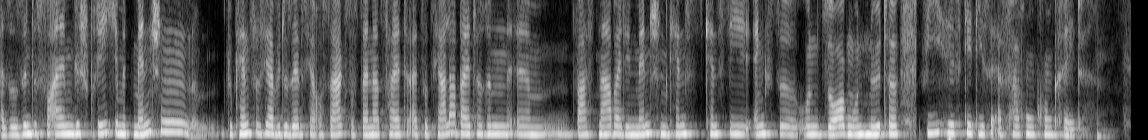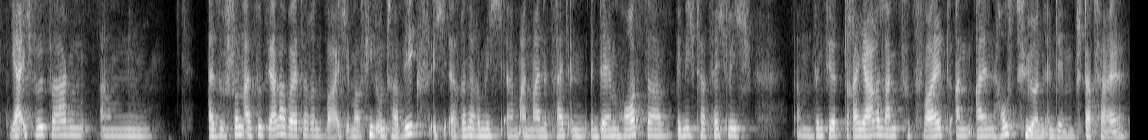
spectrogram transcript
Also sind es vor allem Gespräche mit Menschen? Du kennst es ja, wie du selbst ja auch sagst, aus deiner Zeit als Sozialarbeiterin, ähm, warst nah bei den Menschen, kennst, kennst die Ängste und Sorgen und Nöte. Wie hilft dir diese Erfahrung konkret? Ja, ich würde sagen, ähm, also schon als Sozialarbeiterin war ich immer viel unterwegs. Ich erinnere mich ähm, an meine Zeit in, in Delmenhorst. Da bin ich tatsächlich, ähm, sind wir drei Jahre lang zu zweit an allen Haustüren in dem Stadtteil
